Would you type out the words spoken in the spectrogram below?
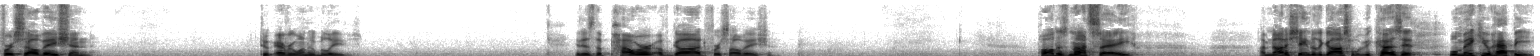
for salvation to everyone who believes. It is the power of God for salvation. Paul does not say, I'm not ashamed of the gospel because it will make you happy.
